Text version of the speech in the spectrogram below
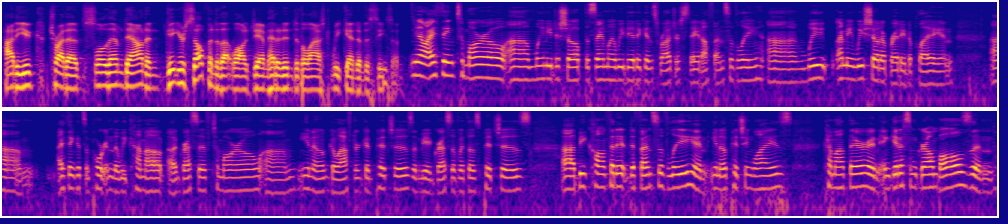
How do you try to slow them down and get yourself into that log jam headed into the last weekend of the season? You know, I think tomorrow um, we need to show up the same way we did against Rogers State offensively. Um, we, I mean, we showed up ready to play and. Um, I think it's important that we come out aggressive tomorrow. Um, you know, go after good pitches and be aggressive with those pitches. Uh, be confident defensively and you know, pitching wise. Come out there and, and get us some ground balls and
